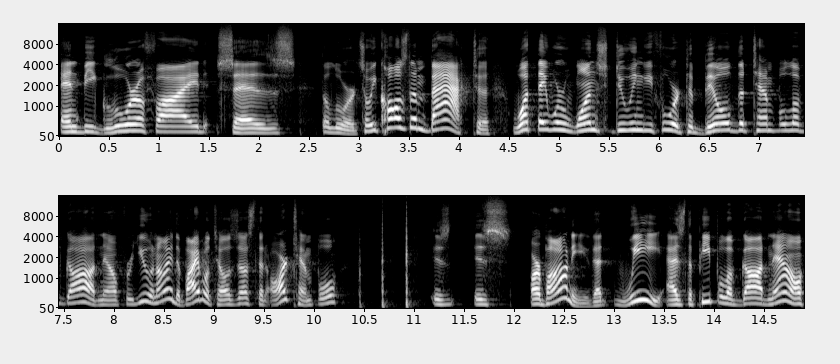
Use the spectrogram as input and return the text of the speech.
and be glorified, says the Lord. So he calls them back to what they were once doing before to build the temple of God. Now, for you and I, the Bible tells us that our temple is, is our body, that we, as the people of God now,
